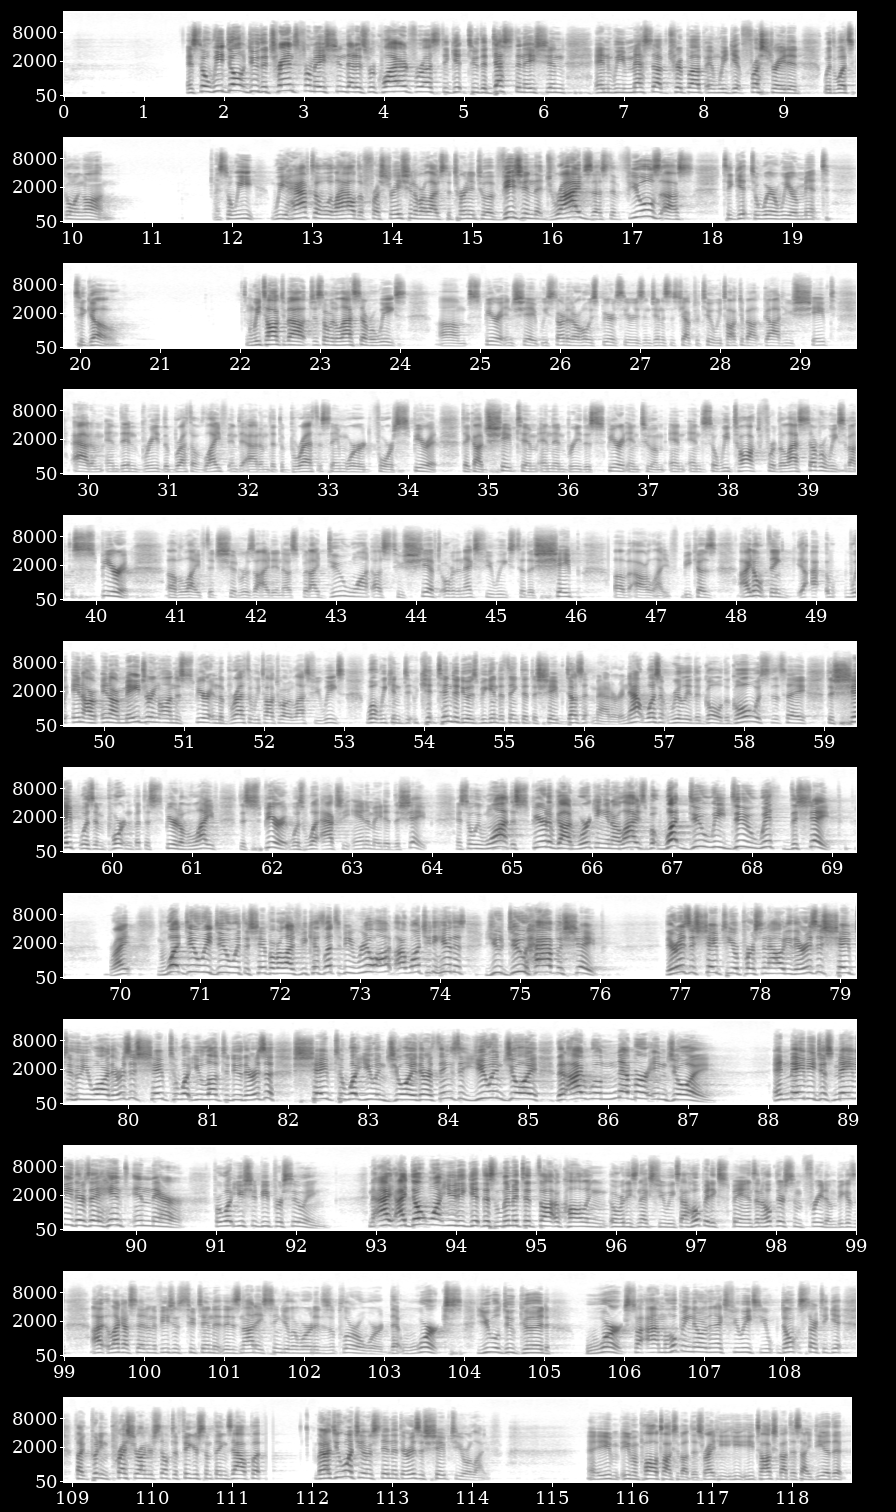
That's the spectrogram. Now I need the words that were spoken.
And so we don't do the transformation that is required for us to get to the destination, and we mess up, trip up, and we get frustrated with what's going on. And so we, we have to allow the frustration of our lives to turn into a vision that drives us, that fuels us to get to where we are meant to go. And we talked about just over the last several weeks um, spirit and shape. We started our Holy Spirit series in Genesis chapter 2. We talked about God who shaped Adam and then breathed the breath of life into Adam, that the breath, the same word for spirit, that God shaped him and then breathed the spirit into him. And, and so we talked for the last several weeks about the spirit of life that should reside in us. But I do want us to shift over the next few weeks to the shape of our life because i don't think in our in our majoring on the spirit and the breath that we talked about the last few weeks what we can, do, can tend to do is begin to think that the shape doesn't matter and that wasn't really the goal the goal was to say the shape was important but the spirit of life the spirit was what actually animated the shape and so we want the spirit of god working in our lives but what do we do with the shape right? What do we do with the shape of our lives? Because let's be real, I want you to hear this. You do have a shape. There is a shape to your personality. There is a shape to who you are. There is a shape to what you love to do. There is a shape to what you enjoy. There are things that you enjoy that I will never enjoy. And maybe, just maybe, there's a hint in there for what you should be pursuing. Now, I, I don't want you to get this limited thought of calling over these next few weeks. I hope it expands and I hope there's some freedom because, I, like I've said in Ephesians 2.10, it is not a singular word, it is a plural word that works. You will do good works. So I'm hoping over the next few weeks you don't start to get like putting pressure on yourself to figure some things out, but but I do want you to understand that there is a shape to your life. Even, even Paul talks about this, right? He, he, he talks about this idea that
